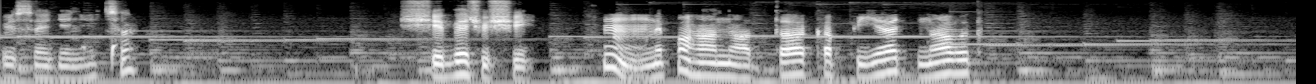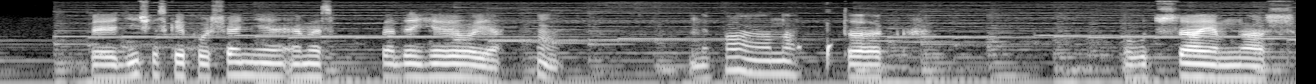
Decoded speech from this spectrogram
Присоединиться. Щебечущий. Хм, непогано. Атака 5, навык. Периодическое повышение МСПД героя. Хм. Непогано. Так. Улучшаем наш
